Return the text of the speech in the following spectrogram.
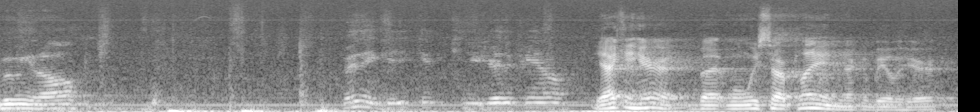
Moving at all? Vinny, can you, can, can you hear the piano? Yeah, I can hear it, but when we start playing, you're not gonna be able to hear it.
